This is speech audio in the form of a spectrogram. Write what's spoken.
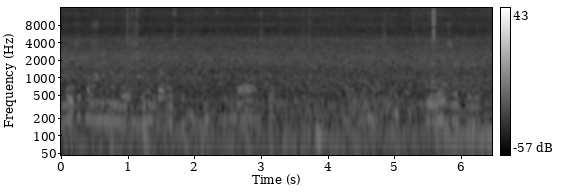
Она житель.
